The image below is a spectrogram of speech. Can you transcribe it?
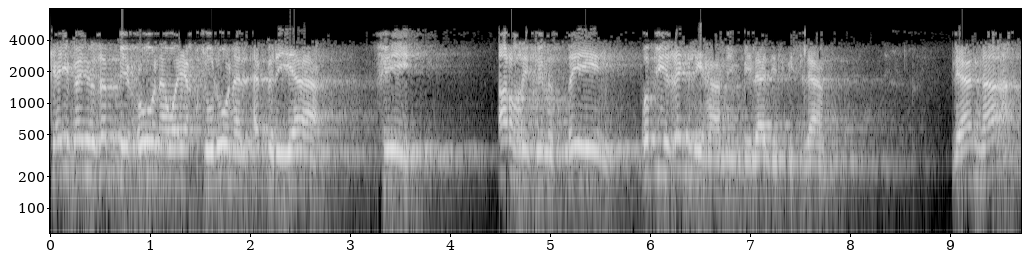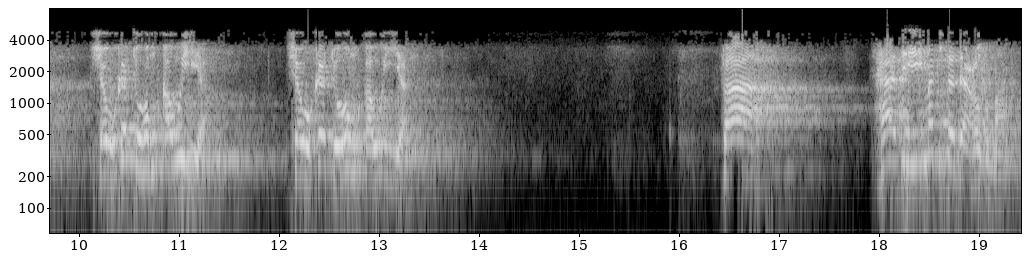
كيف يذبحون ويقتلون الأبرياء في أرض فلسطين وفي غيرها من بلاد الإسلام. لأن شوكتهم قوية. شوكتهم قوية. فهذه مفسدة عظمى.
